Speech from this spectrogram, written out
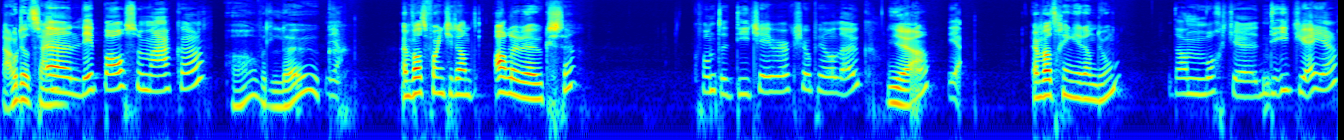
Nou, dat zijn... eh, lipbalsen maken. oh, wat leuk. Ja. En wat vond je dan het allerleukste? Ik vond de DJ workshop heel leuk. Ja? Ja. En wat ging je dan doen? Dan mocht je DJ'en.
